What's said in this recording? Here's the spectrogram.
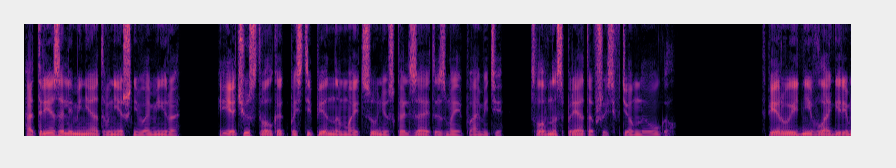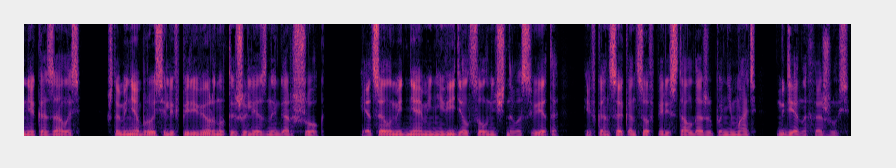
отрезали меня от внешнего мира, и я чувствовал, как постепенно Майцунь ускользает из моей памяти, словно спрятавшись в темный угол. В первые дни в лагере мне казалось, что меня бросили в перевернутый железный горшок. Я целыми днями не видел солнечного света и в конце концов перестал даже понимать, где нахожусь.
